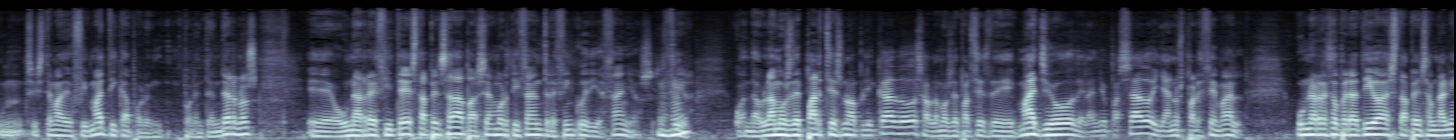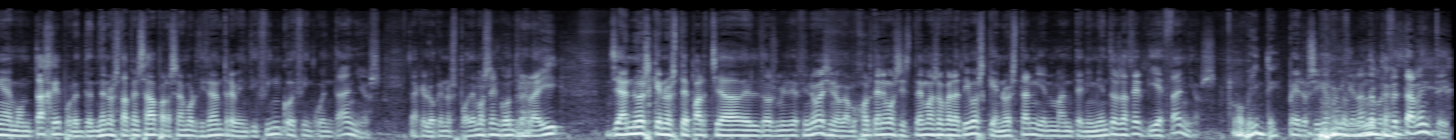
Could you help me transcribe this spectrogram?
un sistema de ofimática, por, por entendernos, eh, o una red IT está pensada para ser amortizada entre 5 y 10 años. Es decir, cuando hablamos de parches no aplicados, hablamos de parches de mayo del año pasado y ya nos parece mal. Una red operativa está pensada, una línea de montaje, por entendernos, está pensada para ser amortizada entre 25 y 50 años. O sea que lo que nos podemos encontrar ahí ya no es que no esté parcheada del 2019, sino que a lo mejor tenemos sistemas operativos que no están ni en mantenimiento desde hace 10 años O 20. pero siguen funcionando perfectamente.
